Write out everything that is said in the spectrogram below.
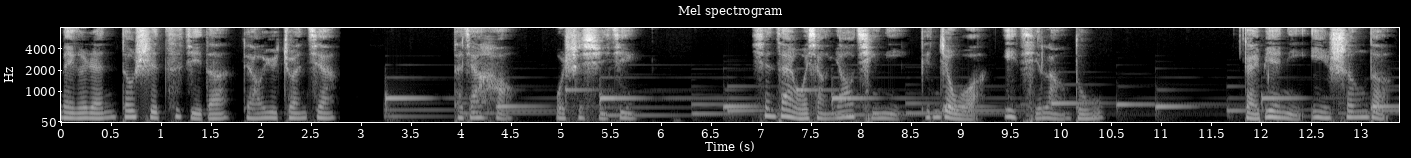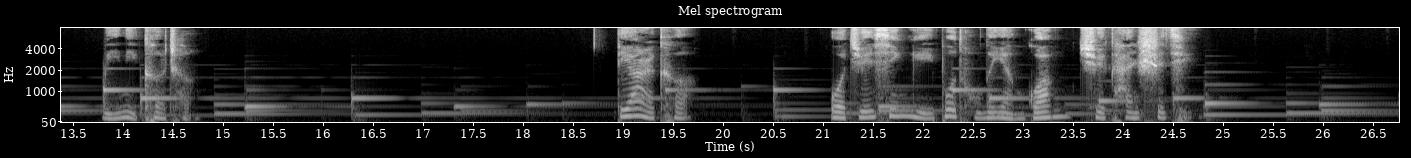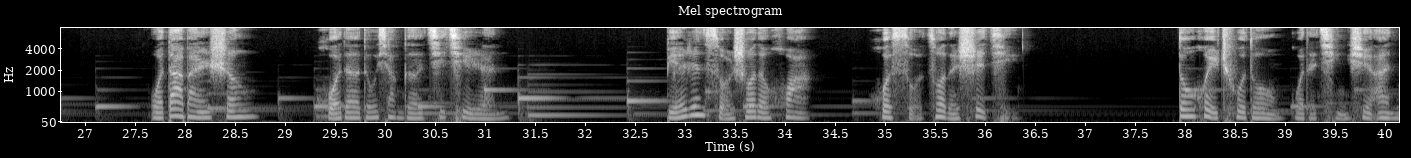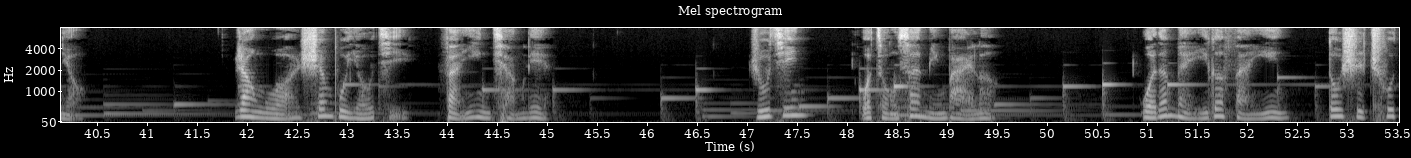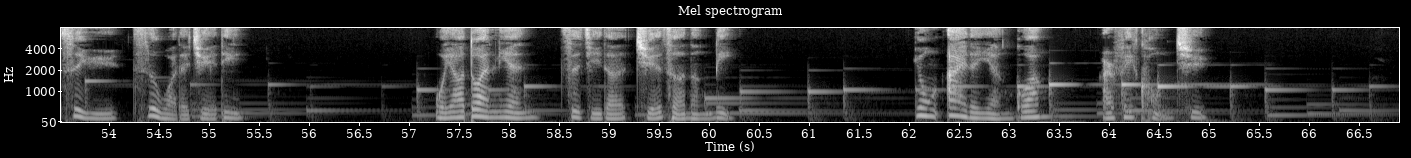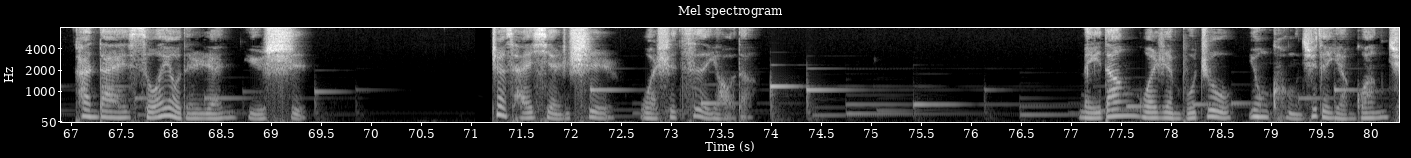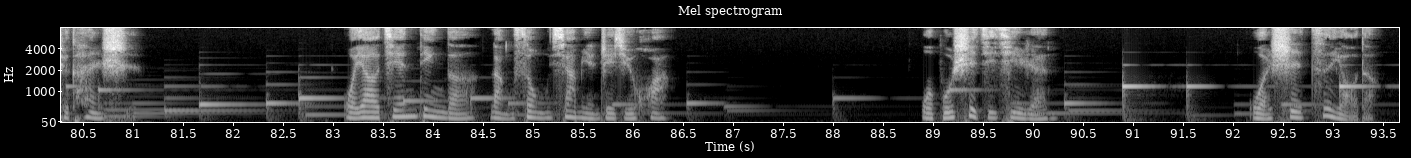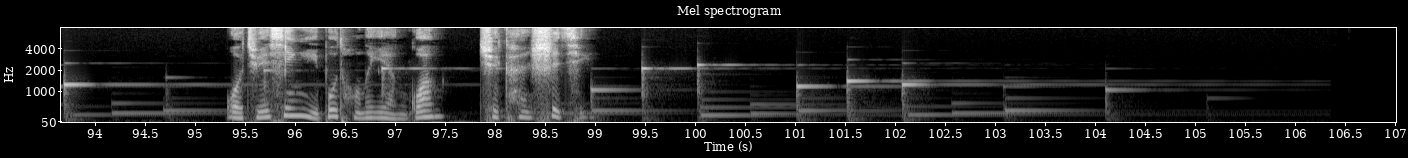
每个人都是自己的疗愈专家。大家好，我是徐静。现在我想邀请你跟着我一起朗读，改变你一生的迷你课程。第二课，我决心以不同的眼光去看事情。我大半生。活的都像个机器人，别人所说的话或所做的事情，都会触动我的情绪按钮，让我身不由己，反应强烈。如今，我总算明白了，我的每一个反应都是出自于自我的决定。我要锻炼。自己的抉择能力，用爱的眼光，而非恐惧，看待所有的人与事，这才显示我是自由的。每当我忍不住用恐惧的眼光去看时，我要坚定的朗诵下面这句话。我不是机器人，我是自由的。我决心以不同的眼光去看事情。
